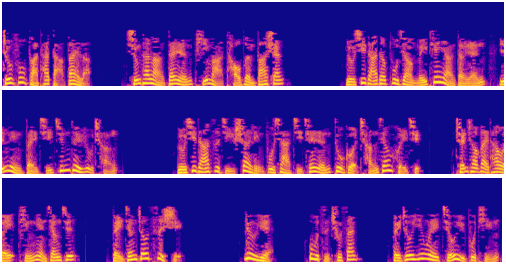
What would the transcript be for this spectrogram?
周夫把他打败了。熊谭朗单人匹马逃奔巴山。鲁西达的部将梅天养等人引领北齐军队入城，鲁西达自己率领部下几千人渡过长江回去。陈朝拜他为平面将军、北江州刺史。六月戊子初三，北周因为久雨不停。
